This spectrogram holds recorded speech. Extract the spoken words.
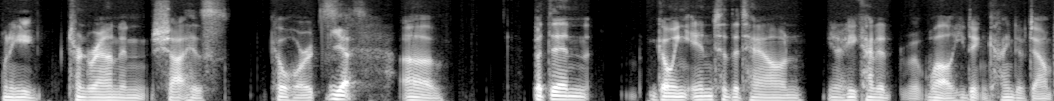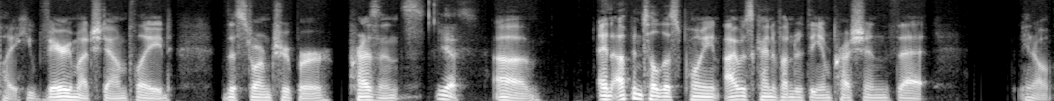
when he turned around and shot his cohorts. yes Uh, but then going into the town, you know, he kind of, well, he didn't kind of downplay. He very much downplayed the stormtrooper presence. yes Um, and up until this point, I was kind of under the impression that, you know,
